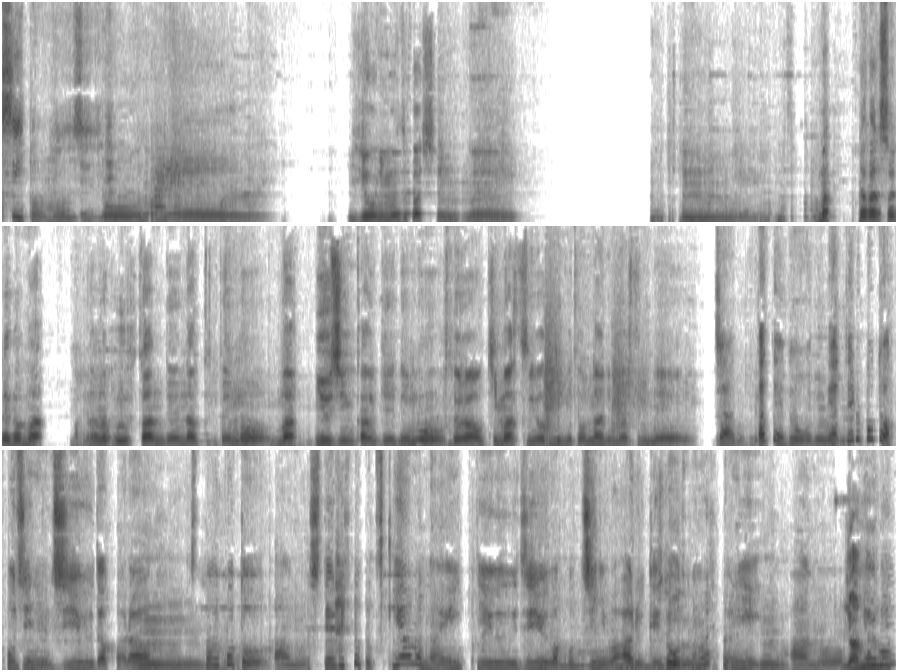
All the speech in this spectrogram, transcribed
しいと思うんだよね。そうだね。非常に難しいよね。うん。まあ、だからそれがまあ、あの夫婦間でなくても、まあ、友人関係でもそれは起きますよってことになりますね。じゃあだけど、うん。やってることは個人の自由だから、うんそういうことをあのしてる人と付き合わないっていう自由はこっちにはあるけどその人に、うん。あのやめろ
